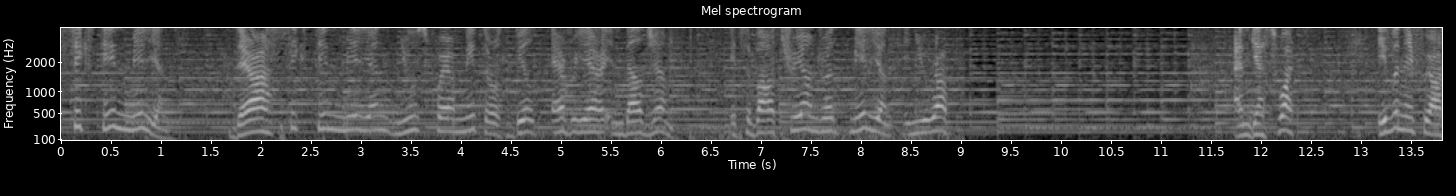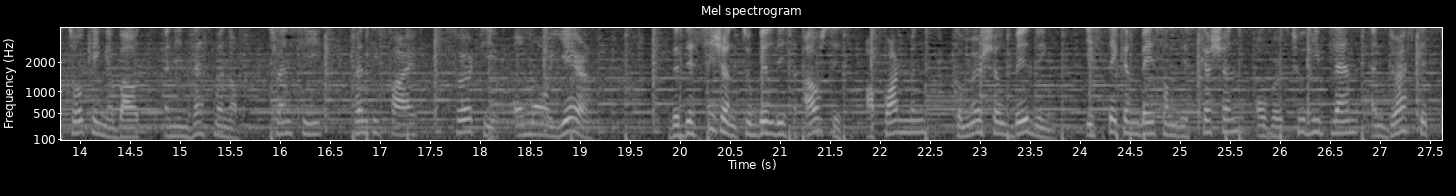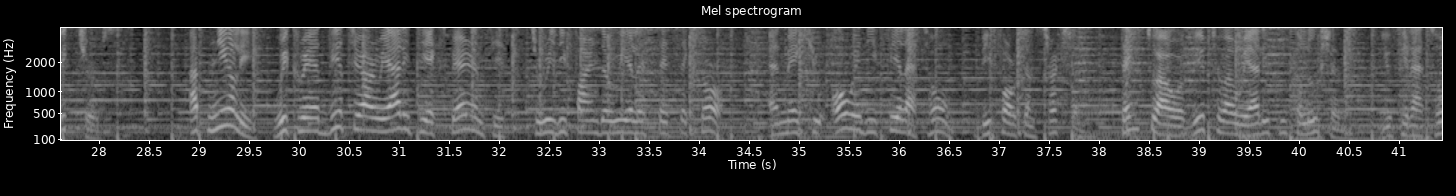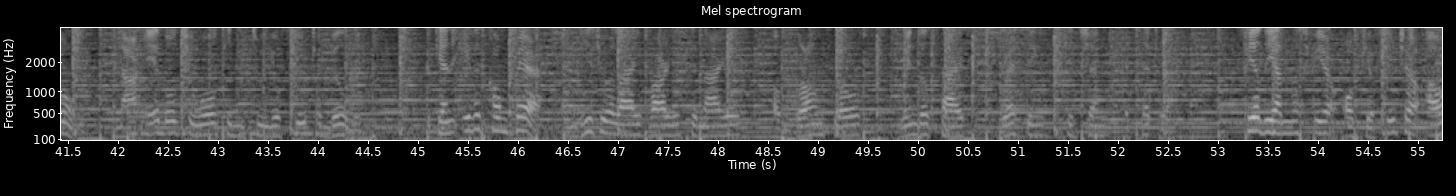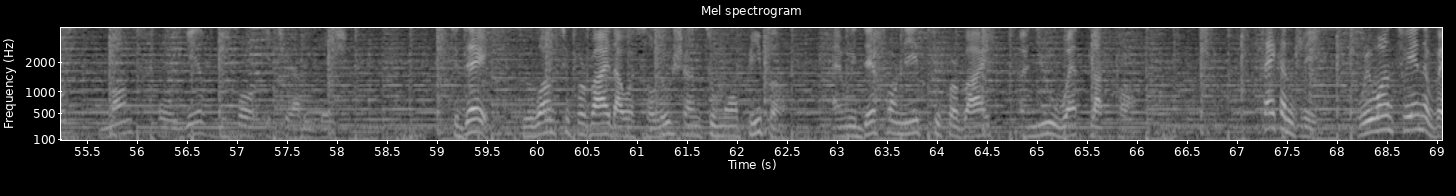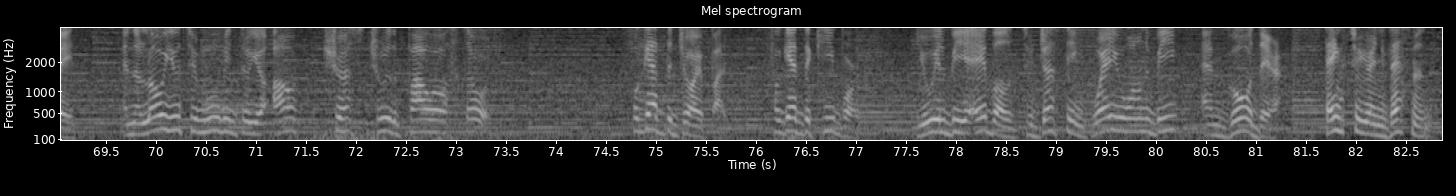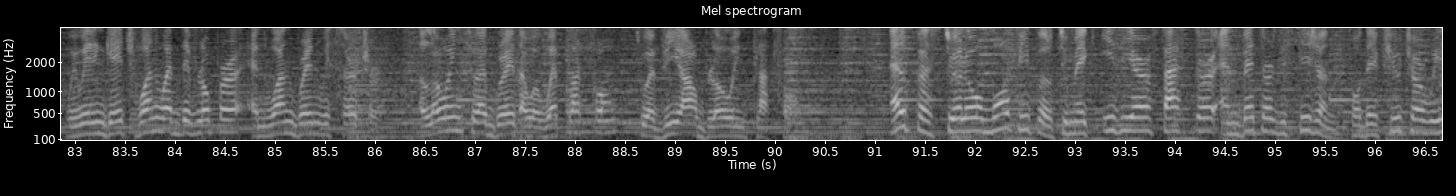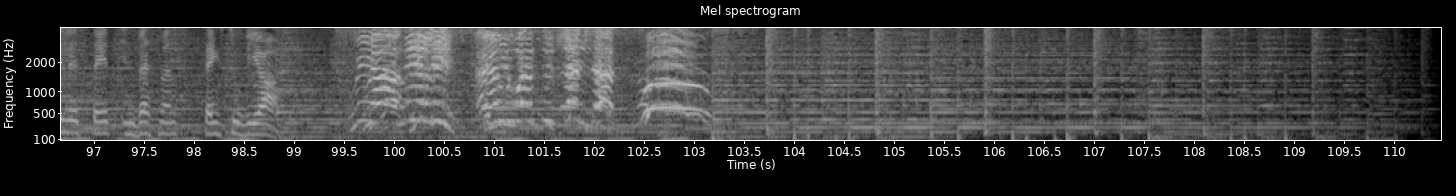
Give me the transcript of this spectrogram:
16 millions. There are 16 million new square meters built every year in Belgium. It's about 300 million in Europe. And guess what? Even if we are talking about an investment of 20, 25, 30 or more years, the decision to build these houses, apartments, commercial building is taken based on discussion over 2D plan and drafted pictures. At Nirli, we create virtual reality experiences to redefine the real estate sector and make you already feel at home before construction. Thanks to our virtual reality solution, you feel at home and are able to walk into your future building. You can even compare and visualize various scenarios of ground floors, windows type, dressing, kitchen, etc. Feel the atmosphere of your future house months or years before its realization. Today, we want to provide our solution to more people and we therefore need to provide a new web platform. Secondly, we want to innovate and allow you to move into your house just through the power of thought. Forget the joypad, forget the keyboard. You will be able to just think where you want to be and go there. Thanks to your investment, we will engage one web developer and one brain researcher, allowing to upgrade our web platform to a VR blowing platform. Help us to allow more people to make easier, faster and better decisions for their future real estate investment thanks to VR. We are Nirli, and we want to change that! Woo!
